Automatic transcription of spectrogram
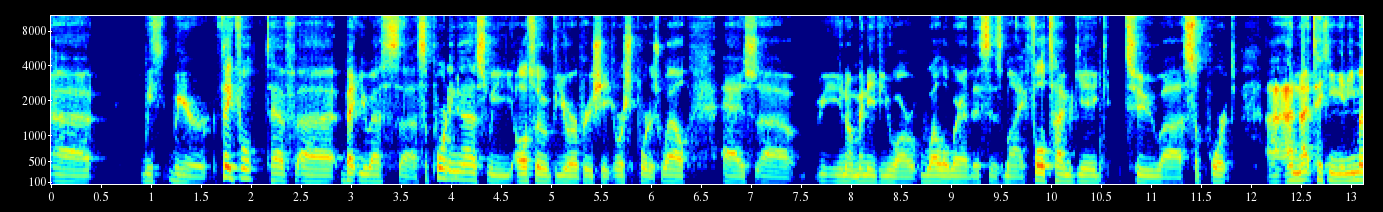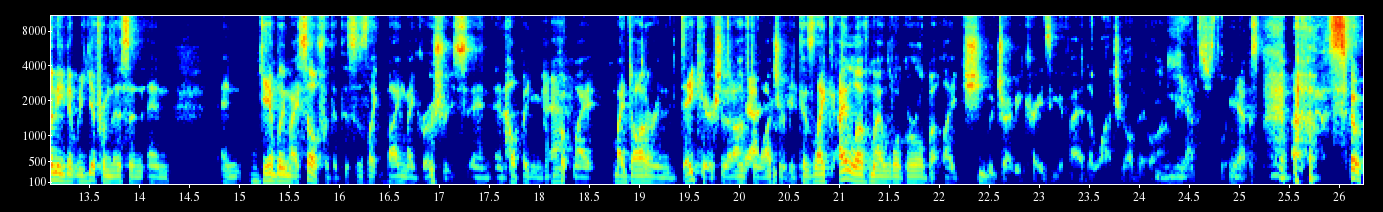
Uh, we we're thankful to have uh, BetUS uh, supporting us. We also viewer appreciate your support as well. As uh, you know, many of you are well aware, this is my full time gig to uh, support. I'm not taking any money that we get from this and and and gambling myself with it. This is like buying my groceries and, and helping yeah. put my my daughter in daycare so that I don't have yeah. to watch her because like I love my little girl, but like she would drive me crazy if I had to watch her all day long. Yeah, it's just the way yes. Uh, so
